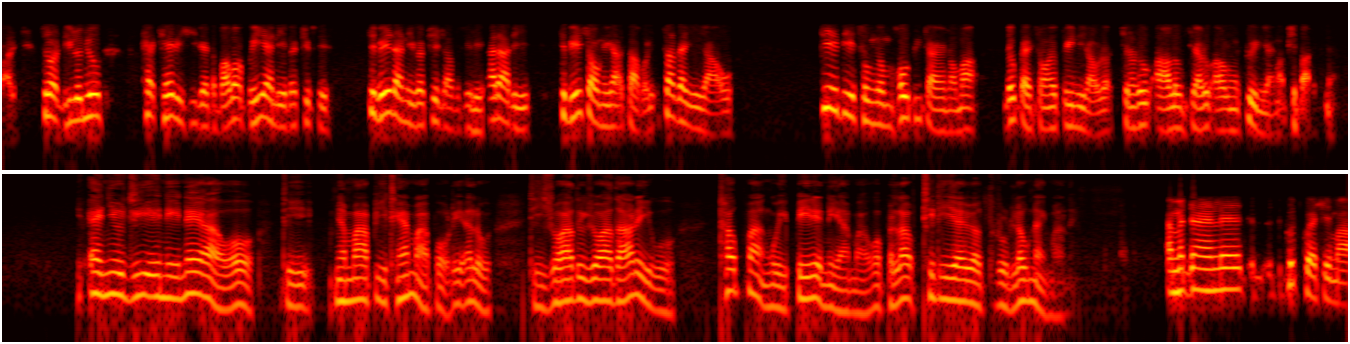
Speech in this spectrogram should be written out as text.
ပါတယ်ဆိုတော့ဒီလိုမျိုးခက်ခဲတွေရှိတဲ့တဘာဝဘေးရန်တွေပဲဖြစ်ဖြစ်စစ်ဘေးဒဏ်တွေပဲဖြစ်ကြပါစေလေအဲ့ဒါတွေစစ်ဘေးရှောင်တွေကအစပါလေအစသက်ရရအောင်ပြည့်ပြည့်စုံစုံမဟုတ်သည့်တိုင်တော့မှလောက်ကင်ဆောင်ရပေးနေတာတော့ကျွန်တော်တို့အားလုံးဆရာတို့အားလုံးတွေ့နေရမှာဖြစ်ပါတယ်ခင်ဗျ NUG အနေနဲ့ရော ဒီမြန်မာပြည်ထဲမှာပေါ့လေအဲ့လိုဒီရွာသူရွာသားတွေကိုထောက်ပံ့ငွေပေးတဲ့နေရာမှာဘယ်လောက်ထိထိရရသူတို့လုံနိုင်ပါလဲအမတန်လဲ good question မှာ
